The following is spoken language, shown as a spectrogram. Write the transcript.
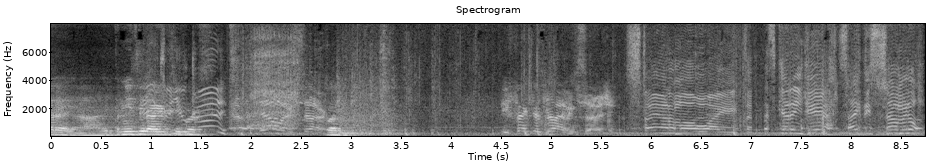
अरे यार इतनी सी राइड थी बस Effective driving, Sergeant. Stay out of my way. Let's get in gear. Take this terminal.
